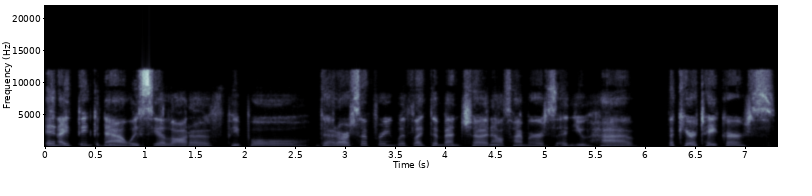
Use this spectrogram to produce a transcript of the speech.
and I think now we see a lot of people that are suffering with like dementia and Alzheimer's, and you have the caretakers,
